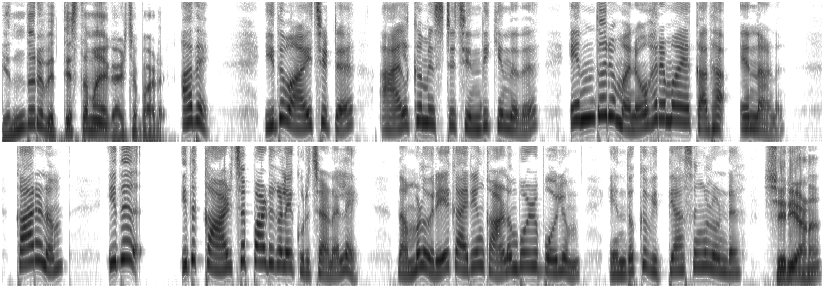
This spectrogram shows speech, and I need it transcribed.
എന്തൊരു വ്യത്യസ്തമായ കാഴ്ചപ്പാട്. അതെ ഇത് വായിച്ചിട്ട് ആൽക്കമിസ്റ്റ് ചിന്തിക്കുന്നത് എന്തൊരു മനോഹരമായ കഥ എന്നാണ്. കാരണം ഇത് ഇത് കാഴ്ചപ്പാടുകളെക്കുറിച്ചാണല്ലേ നമ്മൾ ഒരേ കാര്യം കാണുമ്പോൾ പോലും എന്തൊക്കെ വ്യത്യാസങ്ങളുണ്ട്? ശരിയാണ്.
